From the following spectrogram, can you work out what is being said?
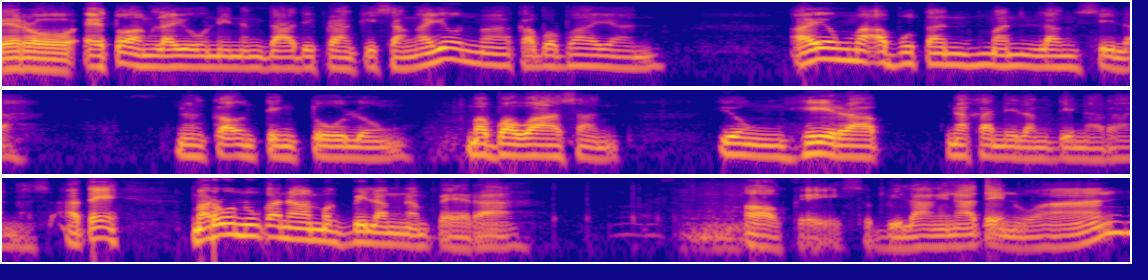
Pero eto ang layunin ng Daddy Frankie sa ngayon mga kababayan, ayong maabutan man lang sila ng kaunting tulong, mabawasan yung hirap na kanilang dinaranas. Ate, marunong ka na magbilang ng pera. Okay, so bilangin natin. One.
